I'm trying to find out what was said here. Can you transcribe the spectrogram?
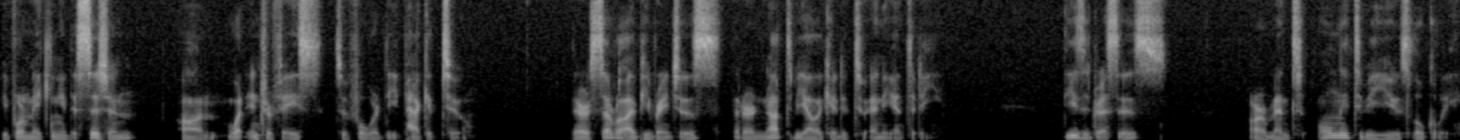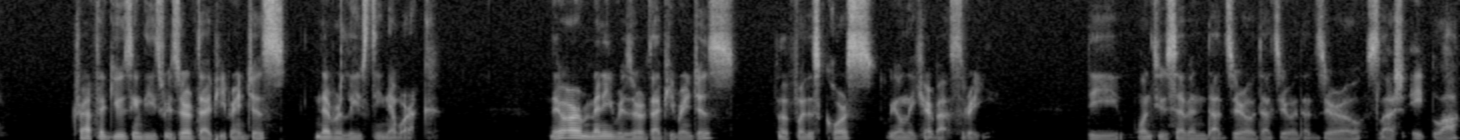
before making a decision on what interface to forward the packet to. There are several IP ranges that are not to be allocated to any entity. These addresses are meant only to be used locally. Traffic using these reserved IP ranges never leaves the network. There are many reserved IP ranges, but for this course, we only care about three. The 127.0.0.0 slash 8 block.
